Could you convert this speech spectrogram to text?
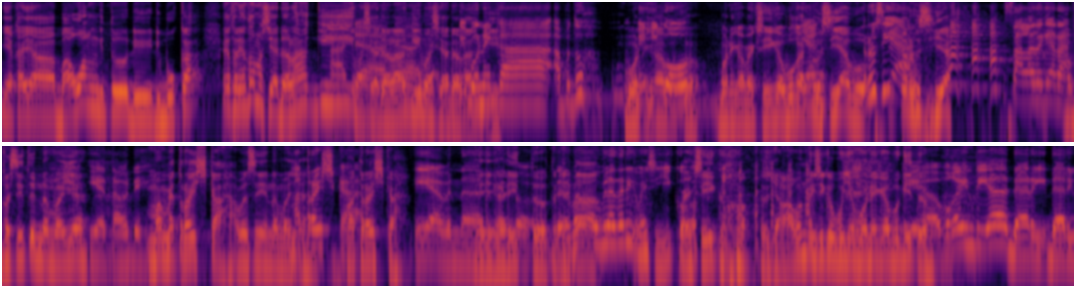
ya kayak bawang gitu di, dibuka eh ternyata masih ada lagi masih ada, lagi masih ada Kayak lagi boneka apa tuh? boneka Mexico. apa tuh? boneka Meksiko bukan Yang- Rusia bu Rusia. itu Rusia Salah negara. apa sih itu namanya Iya tahu deh. Mametroishka apa sih namanya Matryoshka. Matryoshka Iya benar. Iya, gitu. itu. Dari Ternyata- gue bilang tadi Meksiko. Meksiko sejak kapan Meksiko punya boneka begitu Iya, pokoknya intinya dari dari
